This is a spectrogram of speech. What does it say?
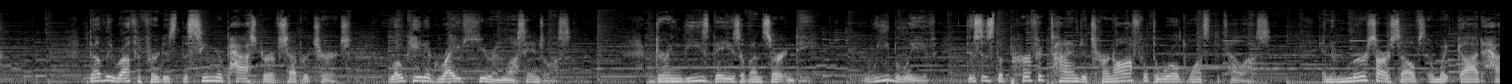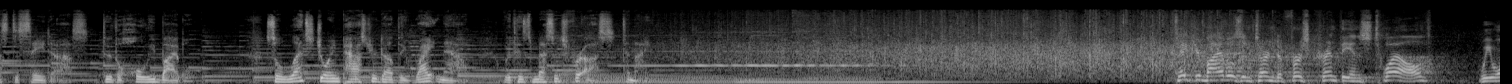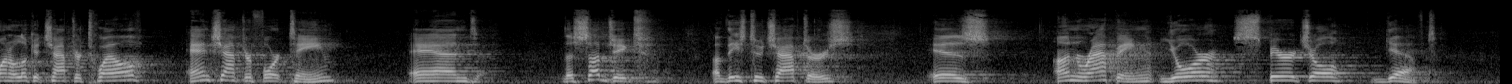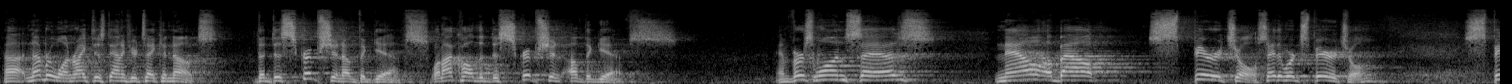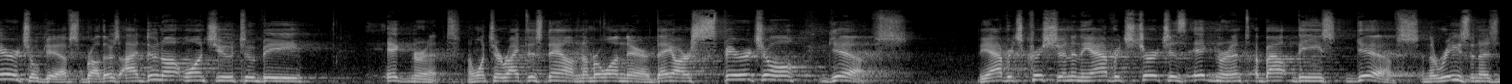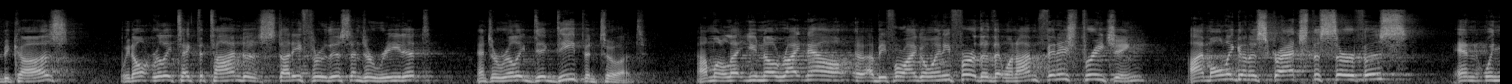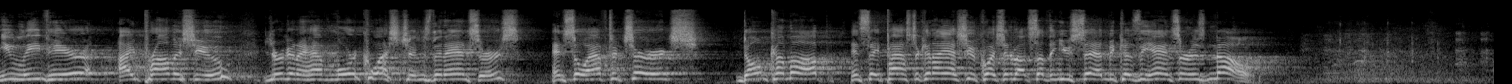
Dudley Rutherford is the senior pastor of Shepherd Church, located right here in Los Angeles. During these days of uncertainty, we believe this is the perfect time to turn off what the world wants to tell us and immerse ourselves in what God has to say to us through the Holy Bible. So let's join Pastor Dudley right now with his message for us tonight. Take your Bibles and turn to 1 Corinthians 12. We want to look at chapter 12 and chapter 14. And the subject of these two chapters is unwrapping your spiritual gift. Uh, number one, write this down if you're taking notes. The description of the gifts, what I call the description of the gifts. And verse 1 says, Now about spiritual, say the word spiritual. Spiritual gifts, brothers, I do not want you to be ignorant. I want you to write this down. Number one, there. They are spiritual gifts. The average Christian in the average church is ignorant about these gifts. And the reason is because we don't really take the time to study through this and to read it and to really dig deep into it. I'm going to let you know right now, uh, before I go any further, that when I'm finished preaching, I'm only going to scratch the surface. And when you leave here, I promise you, you're going to have more questions than answers. And so after church, don't come up and say, Pastor, can I ask you a question about something you said? Because the answer is no.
